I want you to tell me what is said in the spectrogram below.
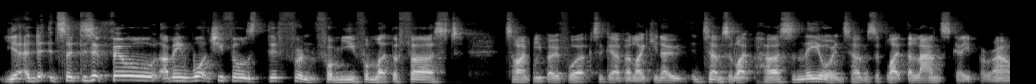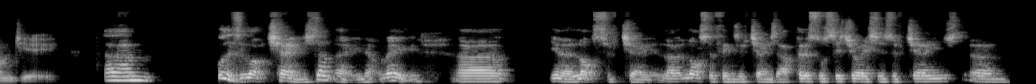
Yeah. So does it feel? I mean, what do you feel is different from you from like the first time you both worked together? Like you know, in terms of like personally, or in terms of like the landscape around you. Um, well, there's a lot of change, don't there? You know what I mean? Uh, you know, lots of change. Lots of things have changed. Our personal situations have changed. Um,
